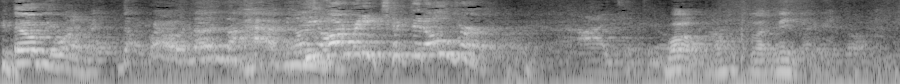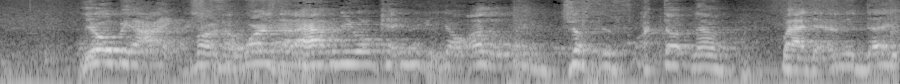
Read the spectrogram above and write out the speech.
It'll be worth it. No, Bro, nothing not happening. He already tipped it over. Whoa, don't let me. You'll be alright, bro. The worst that'll happen to you, okay, nigga. Your other leg just as fucked up now. But at the end of the day,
